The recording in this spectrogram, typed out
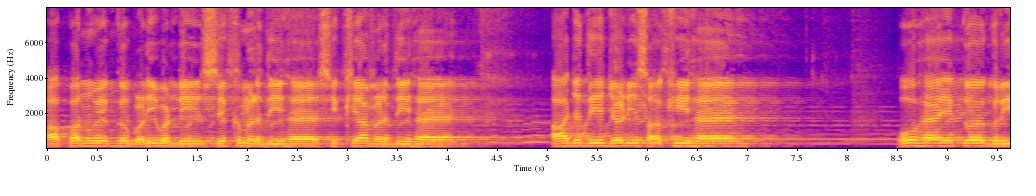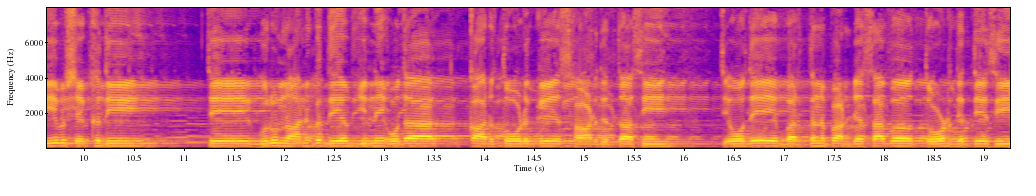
ਆਪਾਂ ਨੂੰ ਇੱਕ ਬੜੀ ਵੱਡੀ ਸਿੱਖ ਮਿਲਦੀ ਹੈ, ਸਿੱਖਿਆ ਮਿਲਦੀ ਹੈ। ਅੱਜ ਦੀ ਜਿਹੜੀ ਸਾਖੀ ਹੈ, ਉਹ ਹੈ ਇੱਕ ਗਰੀਬ ਸਿੱਖ ਦੀ ਤੇ ਗੁਰੂ ਨਾਨਕ ਦੇਵ ਜੀ ਨੇ ਉਹਦਾ ਘਰ ਤੋੜ ਕੇ ਸਾੜ ਦਿੱਤਾ ਸੀ ਤੇ ਉਹਦੇ ਬਰਤਨ ਭਾਂਡੇ ਸਭ ਤੋੜ ਦਿੱਤੇ ਸੀ।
